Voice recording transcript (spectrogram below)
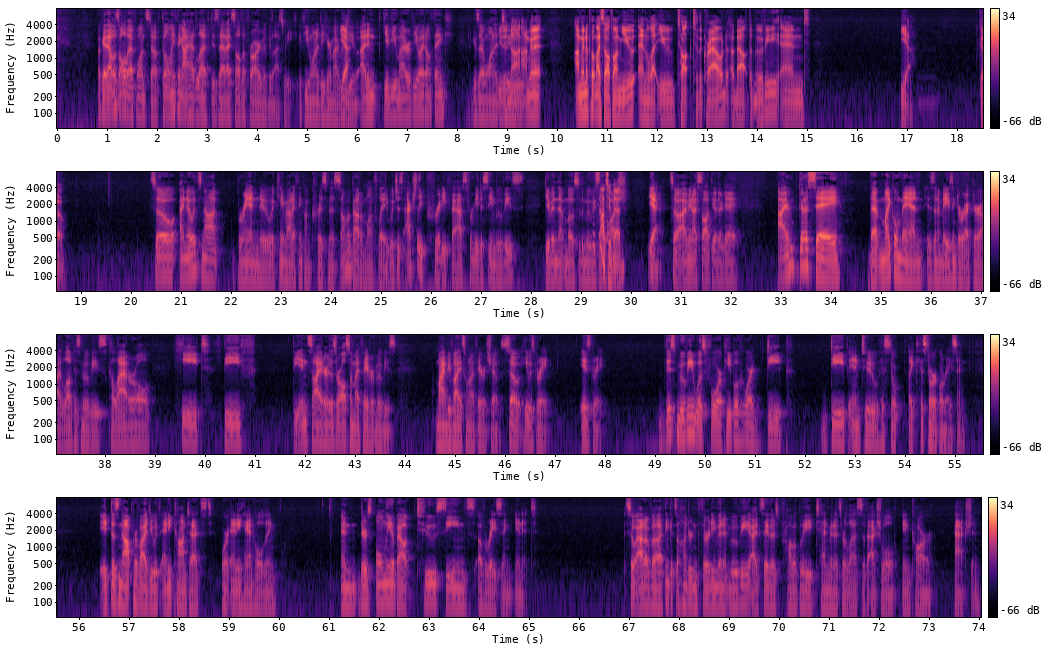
Okay, that was all the F1 stuff. The only thing I had left is that I saw the Ferrari movie last week. If you wanted to hear my Yeah. review, I didn't give you my review. I don't think because I wanted You to. did not. I'm gonna I'm gonna put myself on mute and let you talk to the crowd about the movie and yeah. Go. So I know it's not brand new. It came out, I think, on Christmas. So I'm about a month late, which is actually pretty fast for me to see movies, given that most of the movies That's not I too watch- bad. Yeah. So I mean, I saw it the other day. I'm gonna say that Michael Mann is an amazing director. I love his movies. Collateral, Heat, Thief, The Insider. Those are also my favorite movies. Miami Vice, one of my favorite shows. So he was great. Is great this movie was for people who are deep, deep into histor- like historical racing. It does not provide you with any context or any handholding, and there's only about two scenes of racing in it. So out of uh, I think it's a 130 minute movie, I'd say there's probably 10 minutes or less of actual in car action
